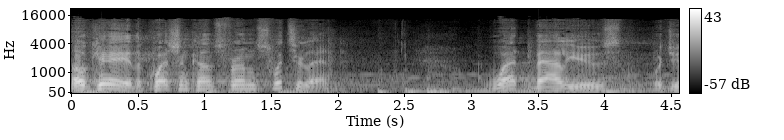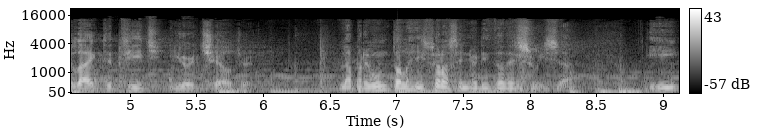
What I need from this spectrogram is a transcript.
Okay, the question comes from Switzerland. What values would you like to teach your children? La pregunta la hizo la señorita de Suiza. Y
